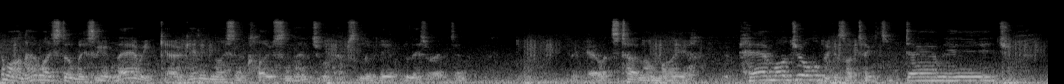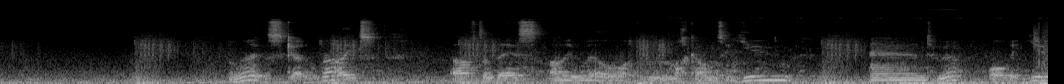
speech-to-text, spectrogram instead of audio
Come on, how am I still missing him? There we go. Get him nice and close and that should absolutely obliterate him. Okay, let's turn on my repair module because I've taken some damage. Alright, this is going right. After this, I will lock onto you and we'll orbit you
